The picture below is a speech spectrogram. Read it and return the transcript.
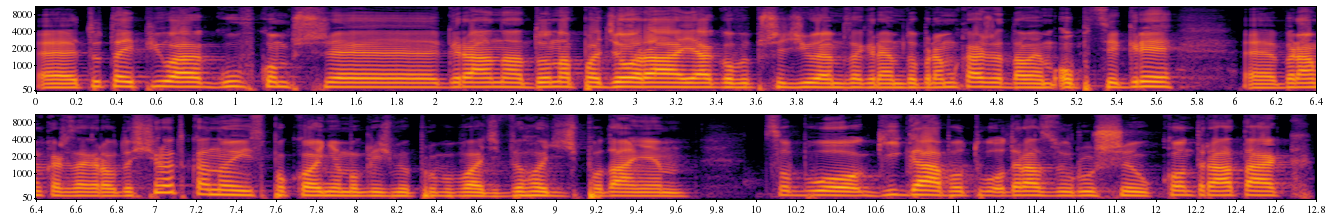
E, tutaj piła główką przegrana do napadziora, ja go wyprzedziłem, zagrałem do bramkarza, opcję gry, e, bramkarz zagrał do środka, no i spokojnie mogliśmy próbować wychodzić podaniem, co było giga, bo tu od razu ruszył kontratak.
